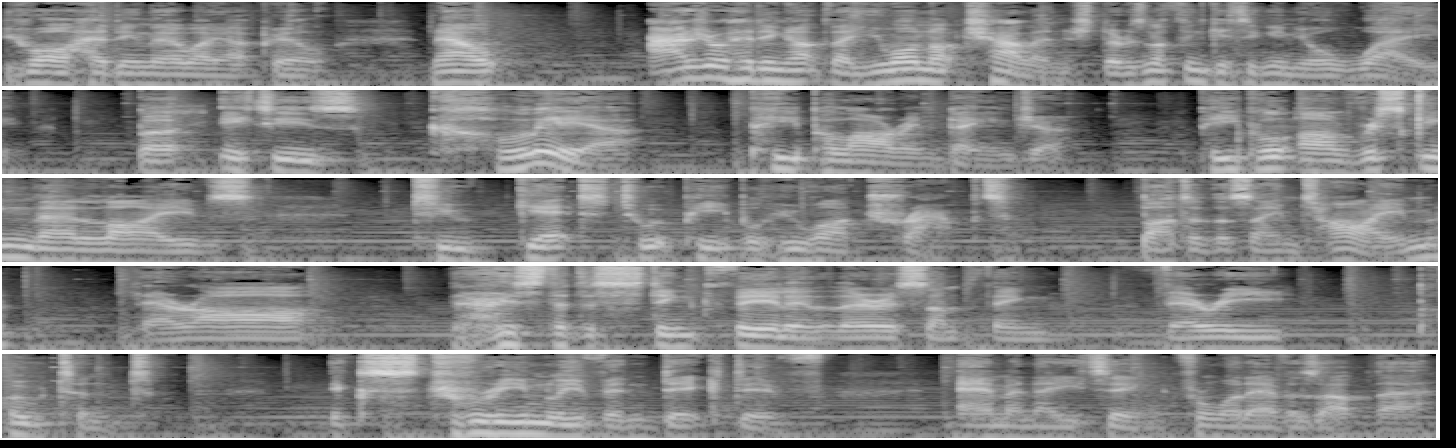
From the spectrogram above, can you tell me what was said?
you are heading their way uphill. Now, as you're heading up there, you are not challenged. There is nothing getting in your way, but it is clear people are in danger. People are risking their lives to get to people who are trapped. But at the same time, there are there is the distinct feeling that there is something very potent, extremely vindictive emanating from whatever's up there.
